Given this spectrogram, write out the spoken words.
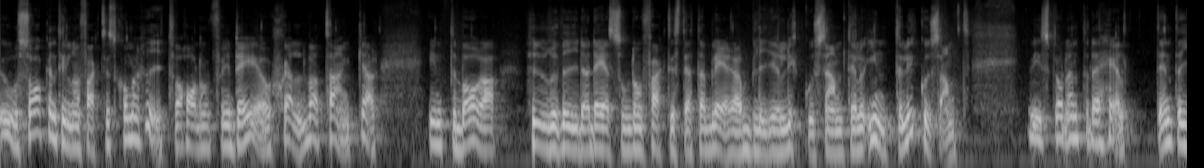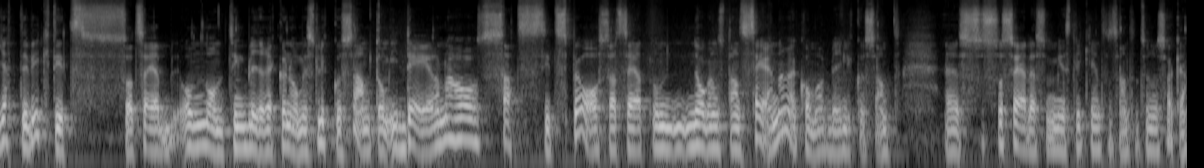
orsaken till att de faktiskt kommer hit. Vad har de för idéer och själva tankar? Inte bara huruvida det som de faktiskt etablerar blir lyckosamt eller inte lyckosamt. Visst var det inte det helt det är inte jätteviktigt så att säga om någonting blir ekonomiskt lyckosamt. Om idéerna har satt sitt spår så att säga att de någonstans senare kommer att bli lyckosamt. Eh, så ser jag det som minst lika intressant att undersöka.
